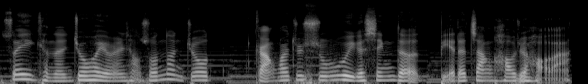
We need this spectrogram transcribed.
所以可能就会有人想说，那你就赶快去输入一个新的别的账号就好啦。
